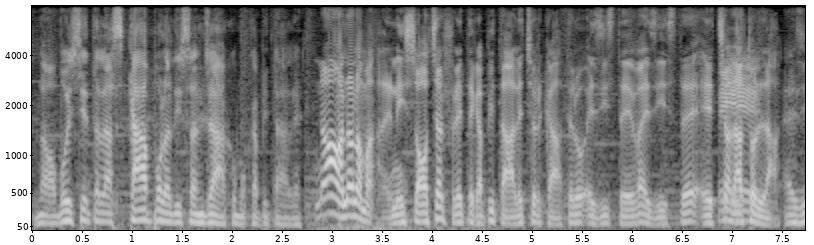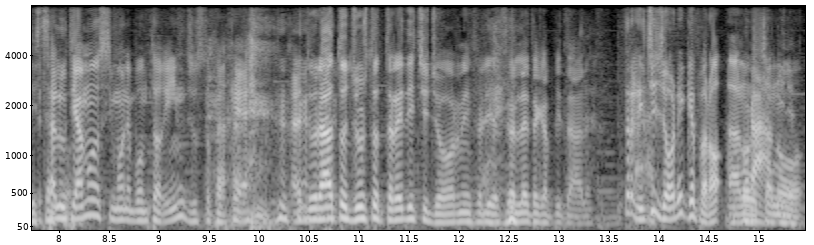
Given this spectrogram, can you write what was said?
No, voi siete la scapola di San Giacomo Capitale. No, no, no, ma nei social Fellette Capitale, cercatelo, esisteva, esiste e ci ha dato là. Esiste Salutiamo Simone Bontorin, giusto perché. È durato giusto 13 giorni, Fellette Capitale. 13 giorni che però hanno, ci hanno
